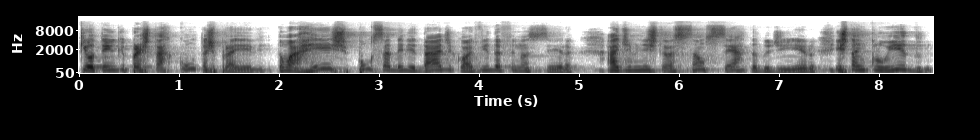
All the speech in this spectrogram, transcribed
que eu tenho que prestar contas para Ele. Então, a responsabilidade com a vida financeira, a administração certa do dinheiro, está incluído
